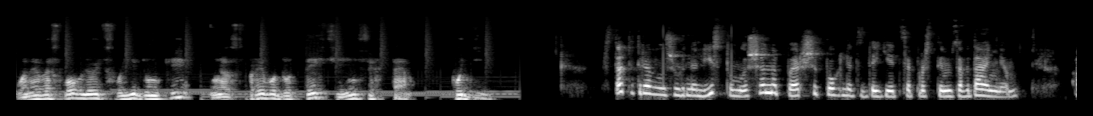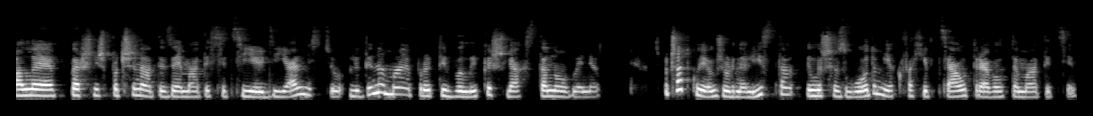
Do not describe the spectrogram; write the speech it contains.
Вони висловлюють свої думки е, з приводу тих чи інших тем, подій. Стати тревел-журналістом лише на перший погляд здається простим завданням. Але перш ніж починати займатися цією діяльністю, людина має пройти великий шлях становлення. Спочатку як журналіста і лише згодом як фахівця у тревел-тематиці.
